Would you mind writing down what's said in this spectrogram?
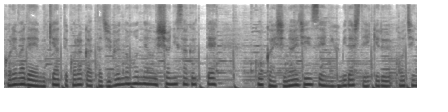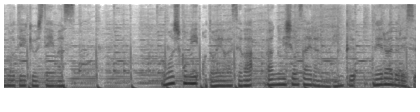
これまで向き合ってこなかった自分の本音を一緒に探って後悔しない人生に踏み出していけるコーチングを提供しています。お申し込みお問い合わせは番組詳細欄のリンクメールアドレス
